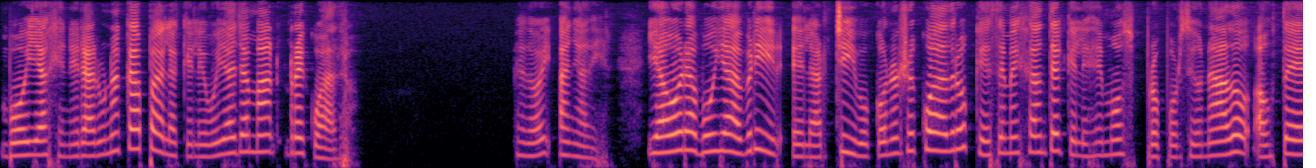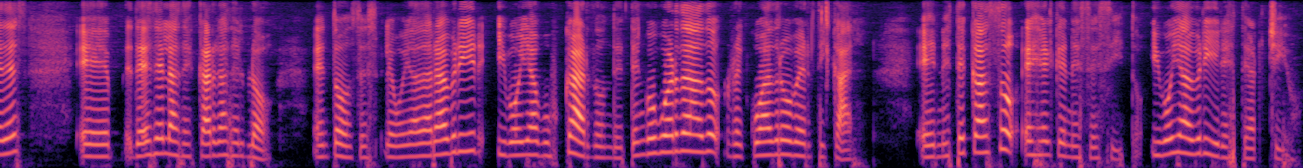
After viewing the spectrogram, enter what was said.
voy a generar una capa a la que le voy a llamar recuadro. Le doy añadir. Y ahora voy a abrir el archivo con el recuadro que es semejante al que les hemos proporcionado a ustedes eh, desde las descargas del blog. Entonces le voy a dar a abrir y voy a buscar donde tengo guardado recuadro vertical. En este caso es el que necesito y voy a abrir este archivo.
